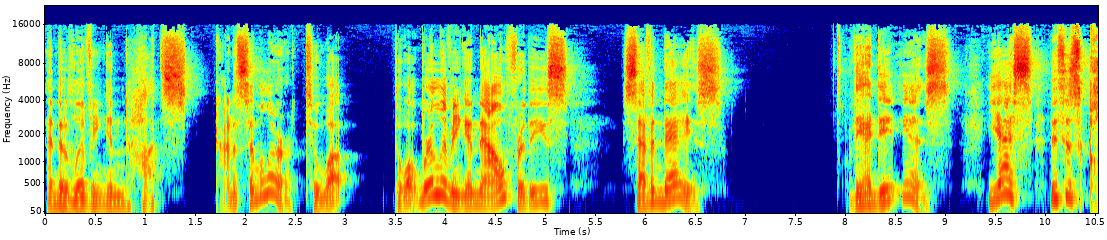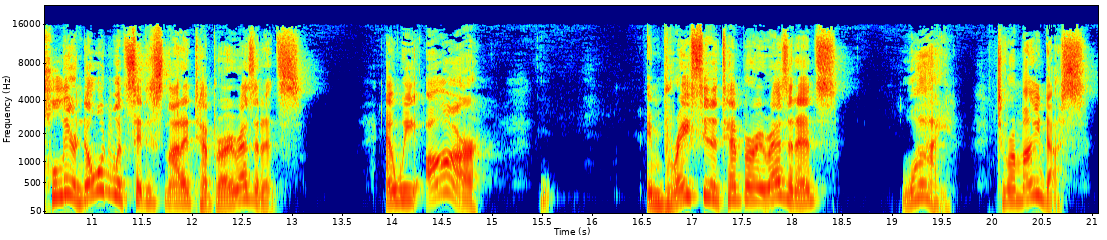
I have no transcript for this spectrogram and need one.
and they're living in huts kind of similar to what to what we're living in now for these 7 days. The idea is, yes, this is clear. No one would say this is not a temporary residence. And we are embracing a temporary residence why? To remind us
